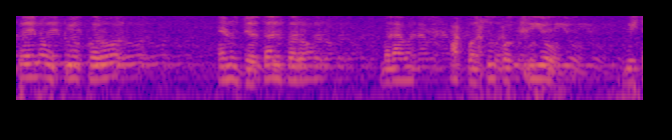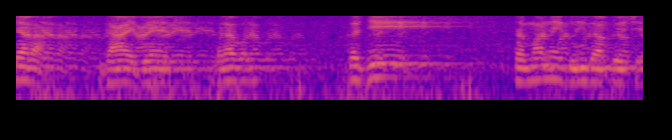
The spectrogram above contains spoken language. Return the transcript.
તો એનો ઉપયોગ કરો. એનું જતન કરો. બરાબર? આ પશુ પક્ષીઓ, બિચારા, ગાય, ભેંસ, બરાબર? કે જે તમને દૂધ આપે છે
